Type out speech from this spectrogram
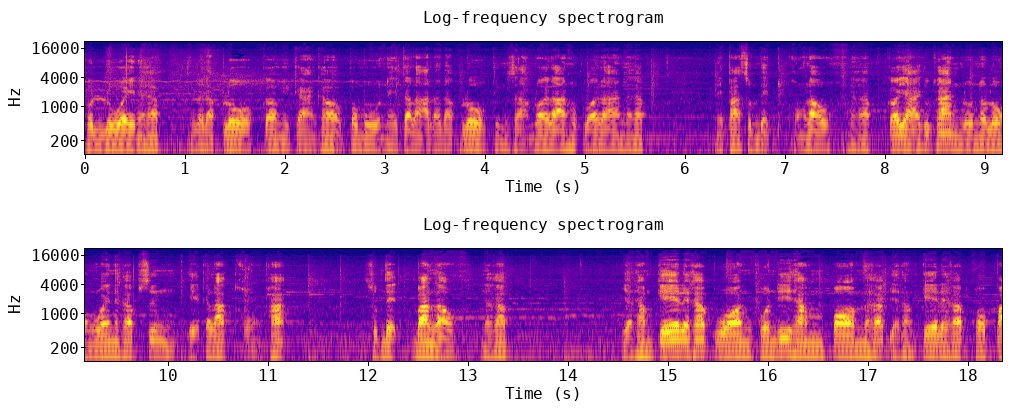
คนรวยนะครับ ระดับโลกก็มีการเข้าประมูลในตลาดระดับโลกถึง 300 ล้าน 600 ล้านนะครับ ในพระสมเด็จของเรานะครับ ก็อยากให้ทุกท่านรณรงค์ไว้นะครับ ซึ่งเอกลักษณ์ของพระสมเด็จบ้านเรานะครับ อย่าทำเก๊เลยครับวอนคนที่ทำปลอมนะครับ อย่าทำเก๊เลยครับ พอไป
